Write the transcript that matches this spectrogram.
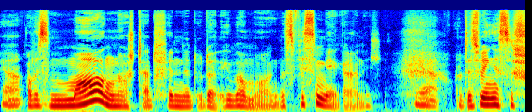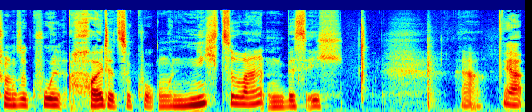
Ja. Ob es morgen noch stattfindet oder übermorgen, das wissen wir gar nicht. Ja. Und deswegen ist es schon so cool, heute zu gucken und nicht zu warten, bis ich ja. Ja,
